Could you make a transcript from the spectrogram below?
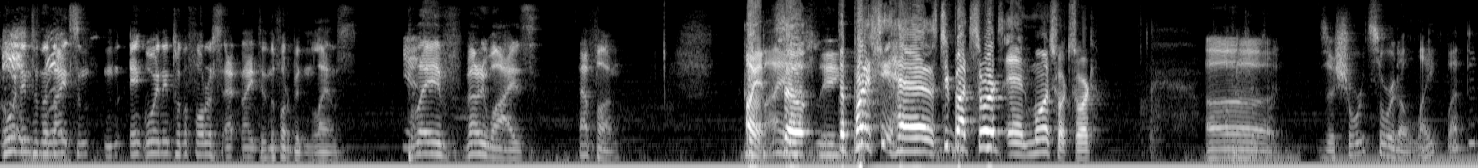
Going into the nights and, and going into the forest at night in the Forbidden Lands. Yes. Brave, very wise. Have fun. Oh yeah. Goodbye, So halfling. the party sheet has two broadswords and one short sword. Uh, is a short sword a light weapon?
